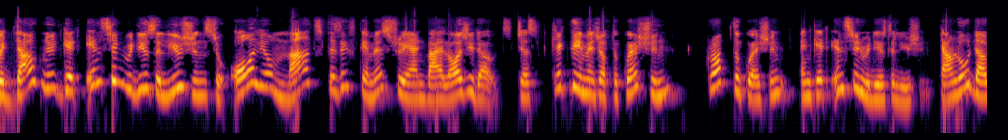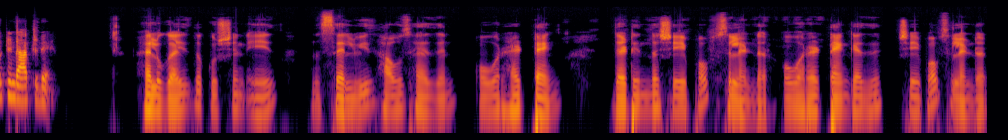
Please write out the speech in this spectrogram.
With Doubtnut, get instant video solutions to all your maths, physics, chemistry, and biology doubts. Just click the image of the question, crop the question, and get instant video solution. Download Doubtnut app today. Hello guys, the question is the Selvi's house has an overhead tank that in the shape of cylinder. Overhead tank has a shape of cylinder.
